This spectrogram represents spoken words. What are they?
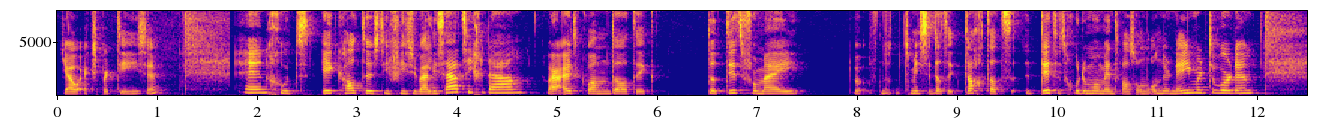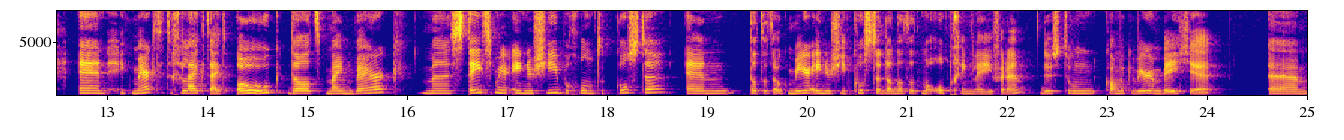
jouw expertise. En goed, ik had dus die visualisatie gedaan, waaruit kwam dat ik dat dit voor mij, tenminste dat ik dacht dat dit het goede moment was om ondernemer te worden. En ik merkte tegelijkertijd ook dat mijn werk me steeds meer energie begon te kosten. En dat het ook meer energie kostte dan dat het me op ging leveren. Dus toen kwam ik weer een beetje ehm,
